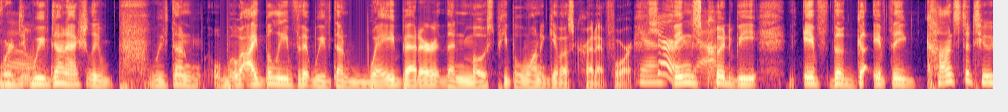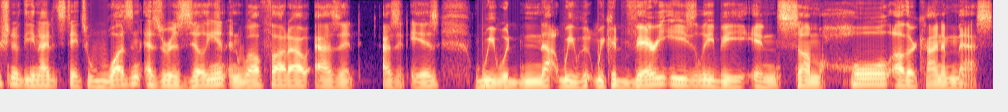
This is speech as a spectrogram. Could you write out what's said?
We're, so- we've done actually, we've done. I believe that we've done way better than most people want to give us credit for. Yeah. Sure, Things yeah. could be, if the if the Constitution of the United States wasn't as resilient and well thought out as it as it is, we would not. We we could very easily be in some whole other kind of mess.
